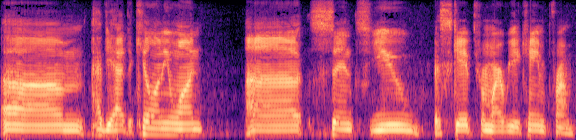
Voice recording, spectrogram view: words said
Um, have you had to kill anyone uh, since you escaped from wherever you came from?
